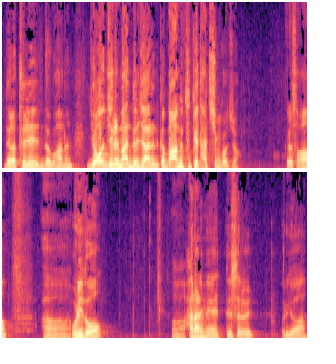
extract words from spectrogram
내가 틀린다고 하는 여지를 만들지 않으니까 마음이 굳게 닫힌 거죠. 그래서 어, 우리도 어, 하나님의 뜻을 우리가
